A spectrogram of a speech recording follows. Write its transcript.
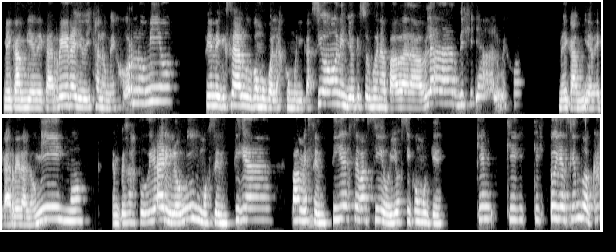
me cambié de carrera, yo dije, a lo mejor lo mío tiene que ser algo como con las comunicaciones, yo que soy buena para hablar, dije, ya, a lo mejor me cambié de carrera lo mismo, empecé a estudiar y lo mismo, sentía, pa, me sentía ese vacío, yo así como que, ¿qué, qué, qué estoy haciendo acá?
